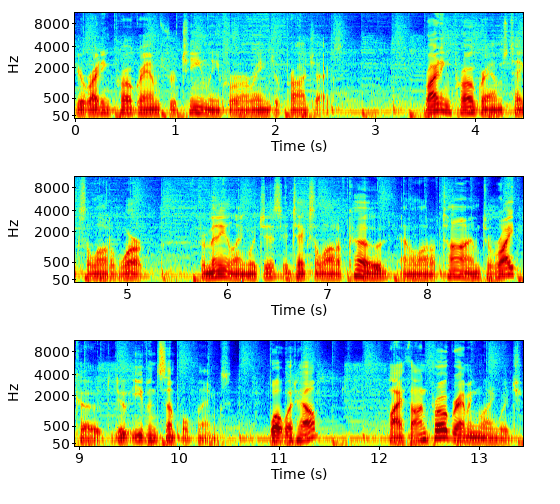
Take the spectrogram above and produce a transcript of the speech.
you're writing programs routinely for a range of projects. Writing programs takes a lot of work. For many languages, it takes a lot of code and a lot of time to write code to do even simple things. What would help? Python programming language.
